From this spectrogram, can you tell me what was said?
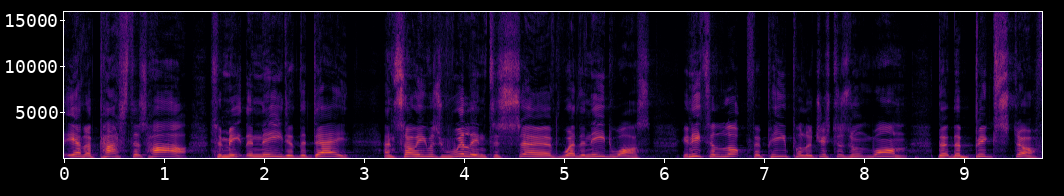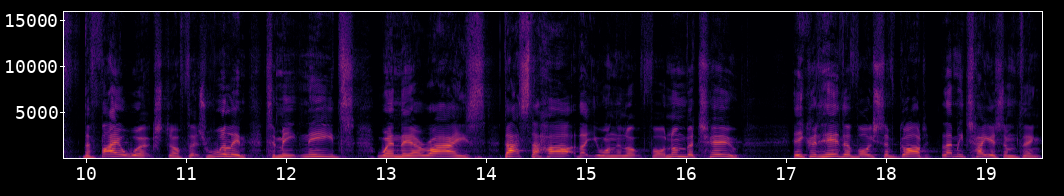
he had a pastor's heart to meet the need of the day. And so he was willing to serve where the need was. You need to look for people who just doesn't want the, the big stuff, the fireworks stuff, that's willing to meet needs when they arise. That's the heart that you want to look for. Number two, he could hear the voice of God. Let me tell you something.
